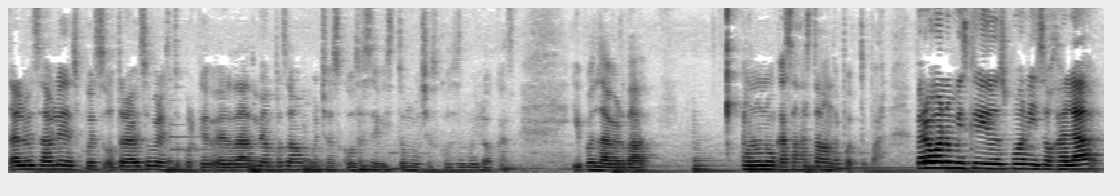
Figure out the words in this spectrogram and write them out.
tal vez hable después otra vez sobre esto porque de verdad me han pasado muchas cosas, he visto muchas cosas muy locas y pues la verdad uno nunca sabe hasta dónde puede topar. Pero bueno, mis queridos ponis, ojalá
